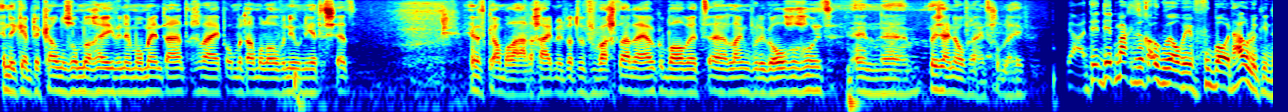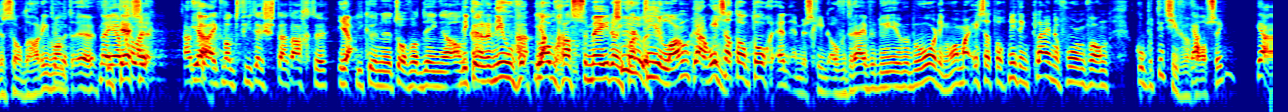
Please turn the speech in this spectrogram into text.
En ik heb de kans om nog even een moment aan te grijpen om het allemaal overnieuw neer te zetten. En het kwam wel aardig uit met wat we verwacht hadden. Elke bal werd uh, lang voor de goal gegooid. En we zijn overeind gebleven. Ja, dit, dit maakt het toch ook wel weer voetbalinhoudelijk interessant, Harry? Want uh, nee, Vitesse... gelijk, want Vitesse staat achter. Ja. Die kunnen toch wat dingen... Die kunnen een nieuw plan ja. gaan smeden, een Tuurlijk. kwartier lang. Daarom. Is dat dan toch, en, en misschien overdrijf ik nu in mijn bewoording hoor... maar is dat toch niet een kleine vorm van competitievervalsing? Ja,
